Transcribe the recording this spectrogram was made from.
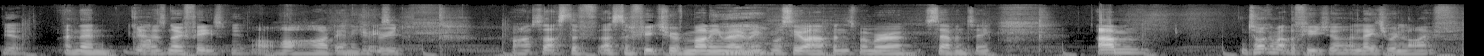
Yeah, and then Yeah. there's no fees, Yeah. or hardly any fees. agreed. All right, so that's the that's the future of money. Maybe we'll see what happens when we're uh, 70. Um, talking about the future and later in life,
